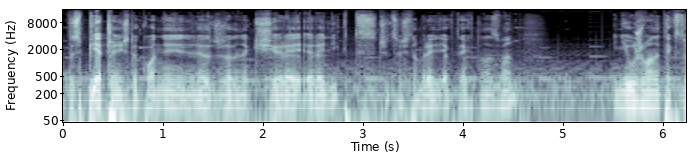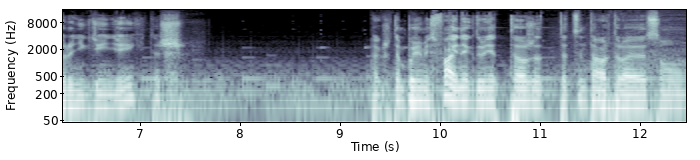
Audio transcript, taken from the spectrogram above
To jest pieczęć dokładnie, nie żaden jakiś re, relikt, czy coś tam, relikt, jak to nazwałem. I nieużywane tekstury nigdzie indziej też. Także ten poziom jest fajny, gdyby nie to, że te centaury trochę są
